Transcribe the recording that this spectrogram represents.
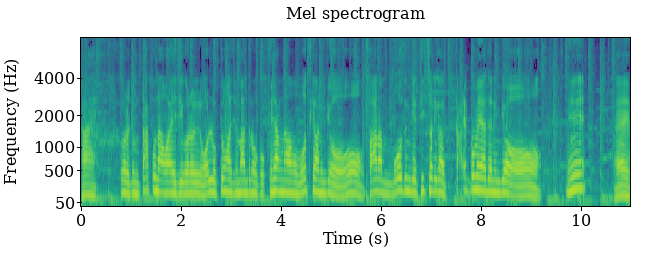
아휴, 그거를 좀 닦고 나와야지, 그거를 얼룩동아지를 만들어 놓고 그냥 나오면 뭐 어떻게 하는겨? 사람은 모든 게 뒤처리가 깔끔해야 되는겨. 예? 에휴,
